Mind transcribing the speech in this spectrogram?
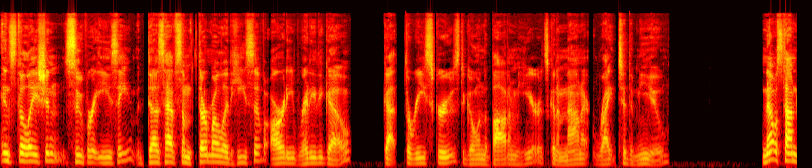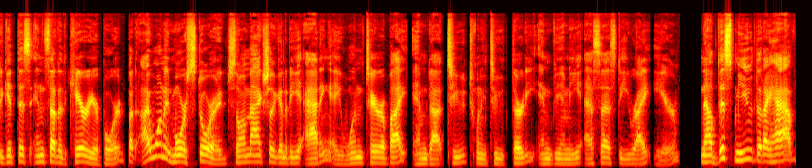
Installation, super easy. It does have some thermal adhesive already ready to go. Got three screws to go in the bottom here. It's going to mount it right to the Mu. Now it's time to get this inside of the carrier board, but I wanted more storage, so I'm actually going to be adding a 1TB M.2 2230 NVMe SSD right here. Now this Mu that I have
